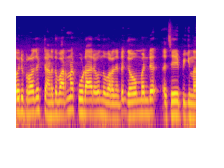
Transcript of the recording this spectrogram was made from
ഒരു പ്രോജക്റ്റാണ് ഇത് വർണക്കൂടാരം എന്ന് പറഞ്ഞിട്ട് ഗവൺമെന്റ് ചെയ്യിപ്പിക്കുന്ന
